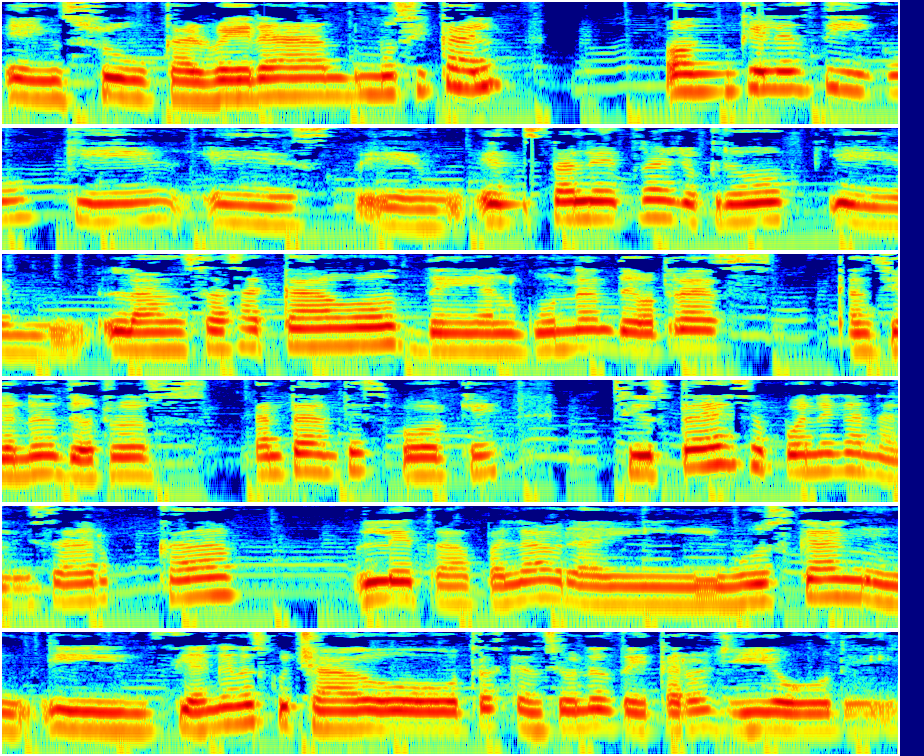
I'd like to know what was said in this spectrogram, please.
en su carrera musical, aunque les digo que este, esta letra yo creo que mm, las ha sacado de algunas de otras canciones de otros cantantes porque si ustedes se ponen a analizar cada letra, palabra y buscan y si han escuchado otras canciones de Karol G o de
